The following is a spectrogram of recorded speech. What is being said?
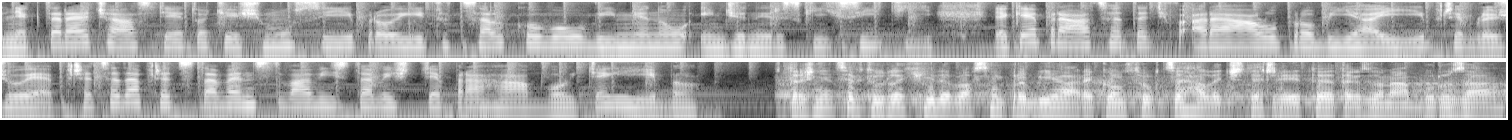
Některé části totiž musí projít celkovou výměnou inženýrských sítí. Jaké práce teď v areálu probíhají, přibližuje předseda představenstva výstaviště Praha Vojtěch Hýbl. V tržnici v tuhle chvíli vlastně probíhá rekonstrukce haly 4, to je takzvaná burza.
